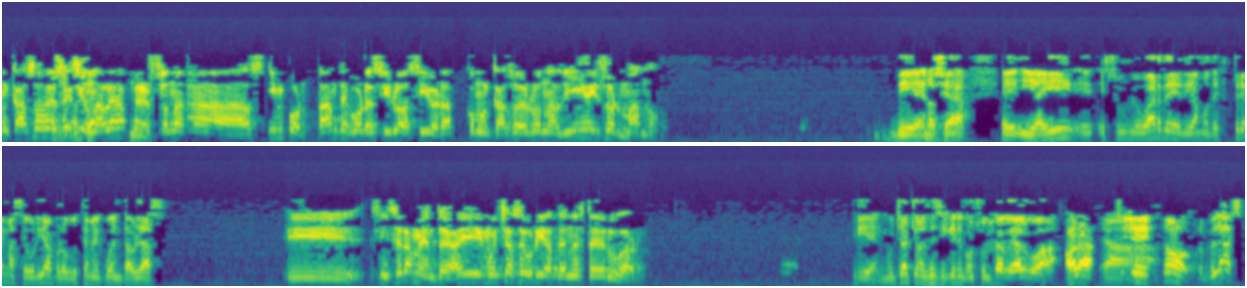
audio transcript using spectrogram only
en casos excepcionales a mm. personas importantes, por decirlo así, ¿verdad? Como el caso de Ronaldinho y su hermano. Bien, o sea, eh, y ahí eh, es un lugar de, digamos, de extrema seguridad por lo que usted me cuenta, Blas. Y sinceramente, hay mucha seguridad en este lugar. Bien, muchachos, no sé si quieren consultarle algo a... Ahora, no, Blas,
